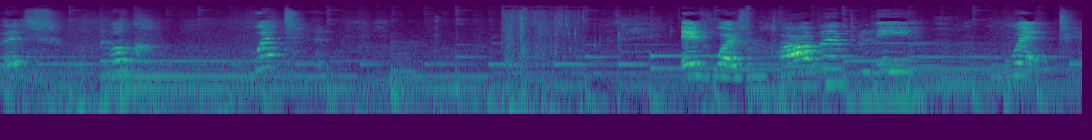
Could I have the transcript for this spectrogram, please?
this book written? It was probably written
